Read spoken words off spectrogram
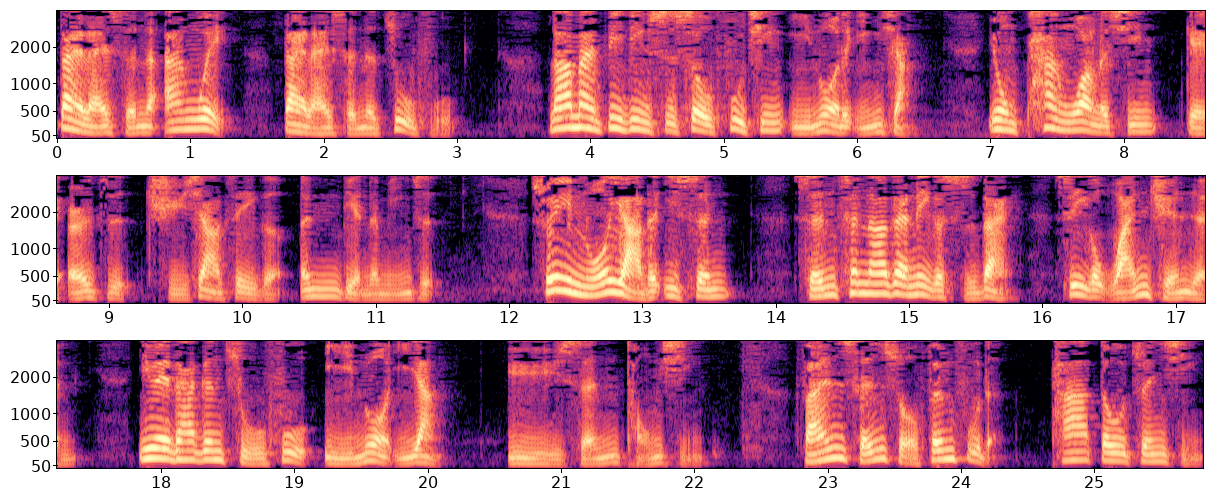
带来神的安慰，带来神的祝福。拉麦必定是受父亲以诺的影响。用盼望的心给儿子取下这个恩典的名字，所以挪亚的一生，神称他在那个时代是一个完全人，因为他跟祖父以诺一样与神同行，凡神所吩咐的，他都遵行，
